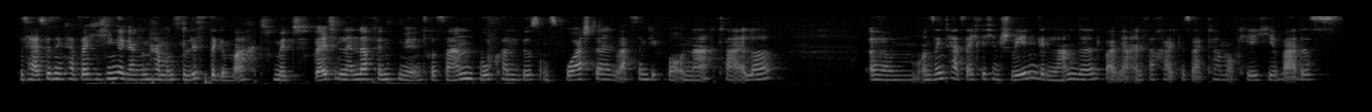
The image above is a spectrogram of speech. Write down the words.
Das heißt, wir sind tatsächlich hingegangen und haben uns eine Liste gemacht mit, welche Länder finden wir interessant, wo können wir es uns vorstellen, was sind die Vor- und Nachteile. Ähm, und sind tatsächlich in Schweden gelandet, weil wir einfach halt gesagt haben, okay, hier war das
